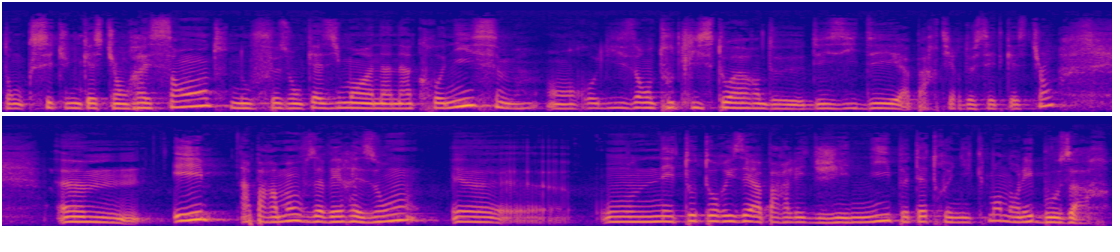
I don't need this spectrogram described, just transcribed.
Donc c'est une question récente. Nous faisons quasiment un anachronisme en relisant toute l'histoire des idées à partir de cette question. Euh, et apparemment, vous avez raison, euh, on est autorisé à parler de génie peut-être uniquement dans les beaux-arts.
